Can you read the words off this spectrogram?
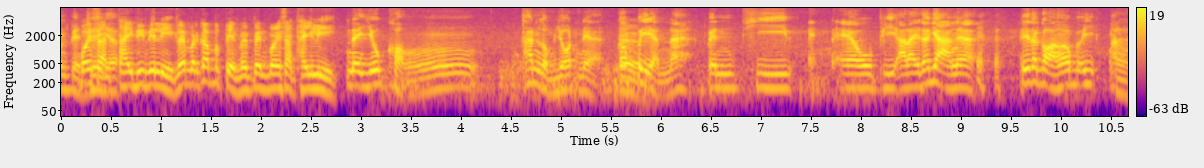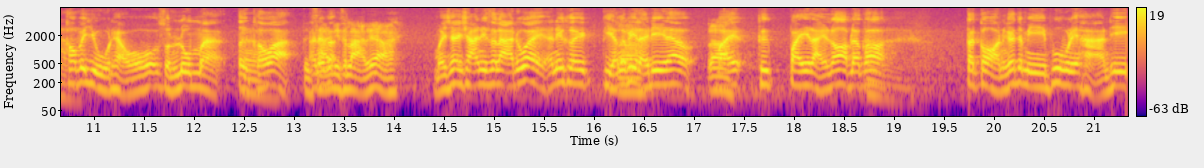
มันเปลี่ยนบริษัทชื่อเยอะไทยพรีเมียร์ลีกแล้วมันก็มาเปลี่ยนไปเป็นบริษัทไทยลีก ในยุคของท่านสมยศเนี่ยก็เออเปลี่ยนนะ เป็น T L P อะไรสักอย่างเนี่ยที่แต่ก่อนเขาไปเออเขาไปอยู่แถวสวนลุมอะตึกเขาอะตึกอันชานั้นญอิสระด้วยเหรอ ไม่ใช่ชาญอิสระด้วย อันนี้เคยเถียงกับเหรอพี่หลายดีแล้วเหรอ ไปคือไปหลายรอบแล้วก็แต่ก่อนก็จะมีผู้บริหารที่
